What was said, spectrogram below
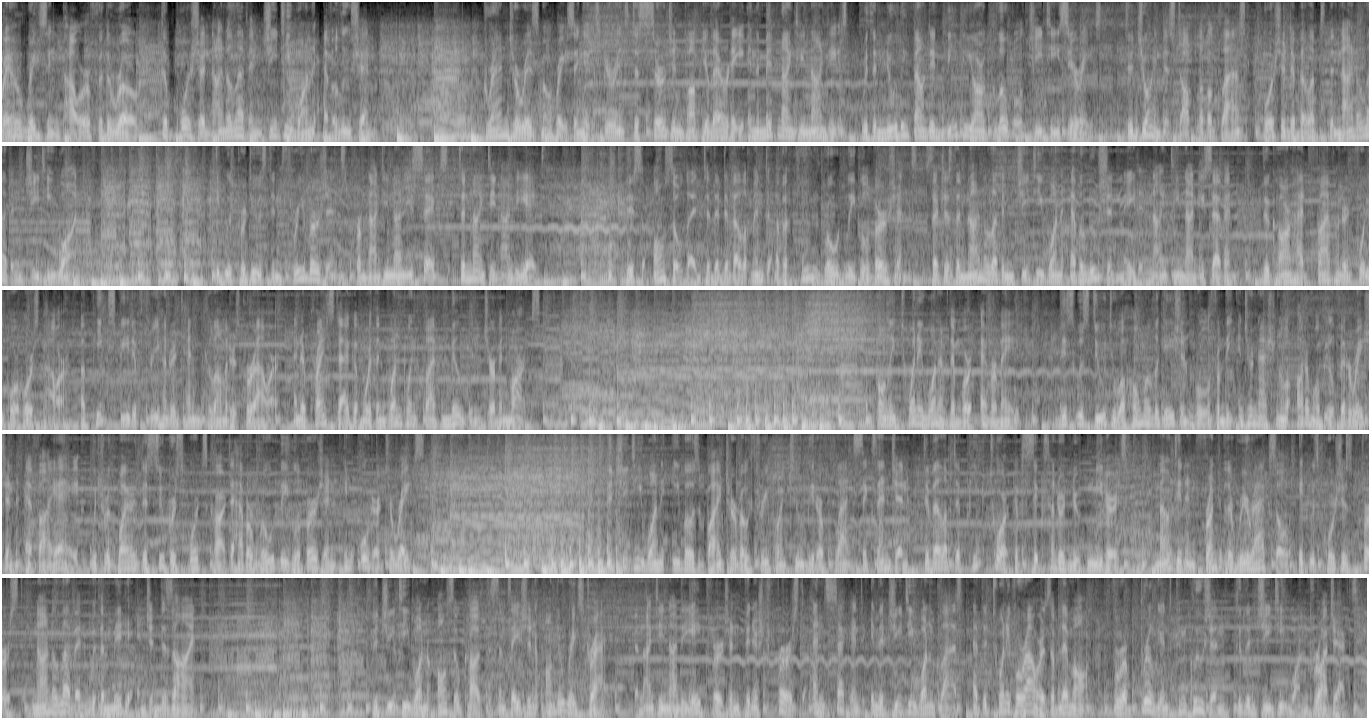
rare racing power for the road, the Porsche 911 GT1 Evolution. Gran Turismo racing experienced a surge in popularity in the mid-1990s with the newly founded BPR Global GT Series. To join this top-level class, Porsche developed the 911 GT1. It was produced in three versions from 1996 to 1998. This also led to the development of a few road-legal versions, such as the 911 GT1 Evolution made in 1997. The car had 544 horsepower, a peak speed of 310 kilometers per hour, and a price tag of more than 1.5 million German marks. Only 21 of them were ever made, this was due to a homologation rule from the International Automobile Federation, FIA, which required the super sports car to have a road legal version in order to race. The GT1 Evo's bi-turbo 3.2-liter flat-six engine developed a peak torque of 600 newton meters. Mounted in front of the rear axle, it was Porsche's first 911 with a mid-engine design. The GT1 also caused a sensation on the racetrack. The 1998 version finished first and second in the GT1 class at the 24 Hours of Le Mans for a brilliant conclusion to the GT1 project.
